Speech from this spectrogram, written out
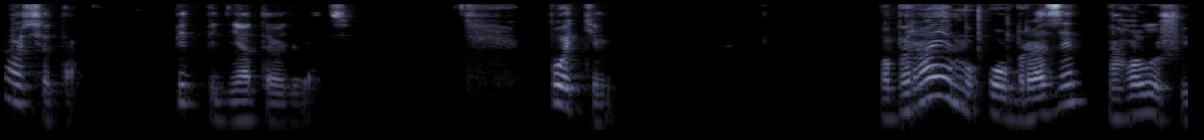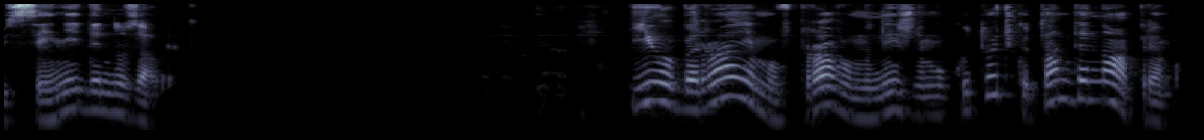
Ось отак. Підпідняти олівець. Потім обираємо образи, наголошую синій динозаврик. І обираємо в правому нижньому куточку, там, де напрямок.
